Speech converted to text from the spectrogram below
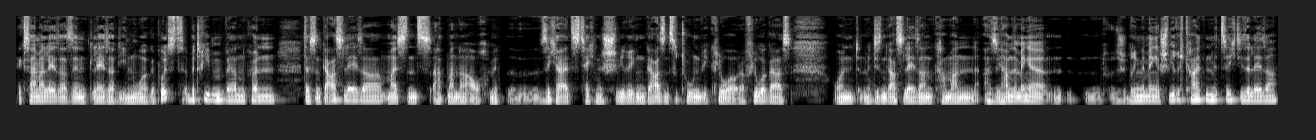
Excimer-Laser sind Laser, die nur gepulst betrieben werden können. Das sind Gaslaser. Meistens hat man da auch mit äh, sicherheitstechnisch schwierigen Gasen zu tun, wie Chlor oder Fluorgas. Und mit diesen Gaslasern kann man, also sie haben eine Menge, sie bringen eine Menge Schwierigkeiten mit sich, diese Laser,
